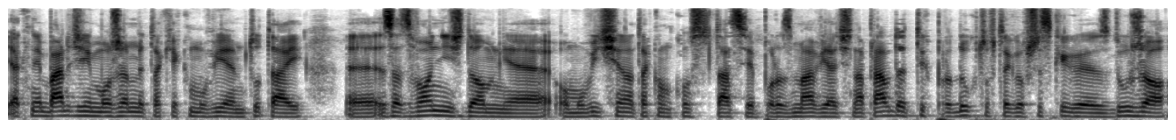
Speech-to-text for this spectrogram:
Jak najbardziej możemy, tak jak mówiłem tutaj, y, zadzwonić do mnie, umówić się na taką konsultację, porozmawiać. Naprawdę tych produktów, tego wszystkiego jest dużo.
